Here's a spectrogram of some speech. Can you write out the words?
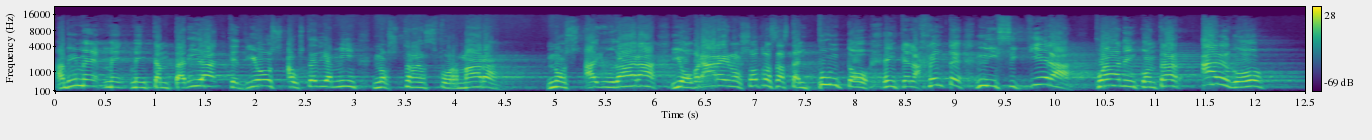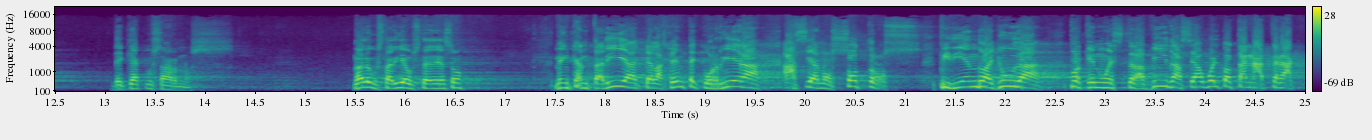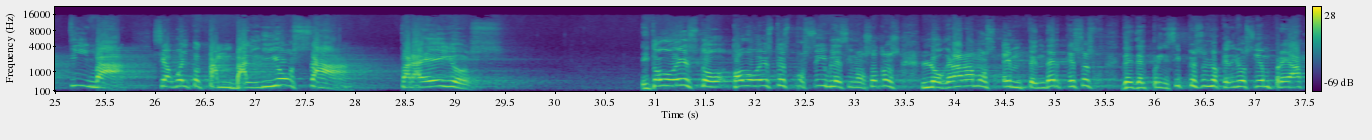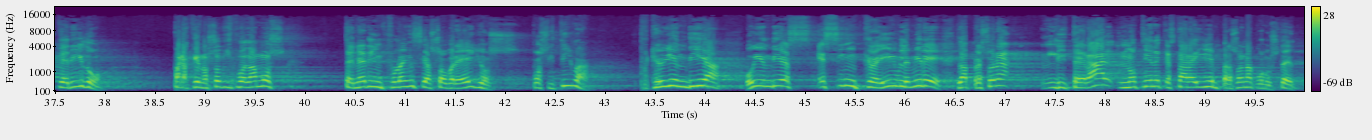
A mí me, me, encantaría que Dios a usted y a mí nos transformara, nos ayudara y obrara en nosotros hasta el punto en que la gente ni siquiera puedan encontrar algo de qué acusarnos. ¿No le gustaría a usted eso? Me encantaría que la gente corriera hacia nosotros pidiendo ayuda porque nuestra vida se ha vuelto tan atractiva, se ha vuelto tan valiosa para ellos. Y todo esto, todo esto es posible si nosotros lográramos entender que eso es desde el principio eso es lo que Dios siempre ha querido para que nosotros podamos tener influencia sobre ellos positiva. Porque hoy en día, hoy en día es, increíble. Mire, la persona literal no tiene que estar ahí en persona con usted.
